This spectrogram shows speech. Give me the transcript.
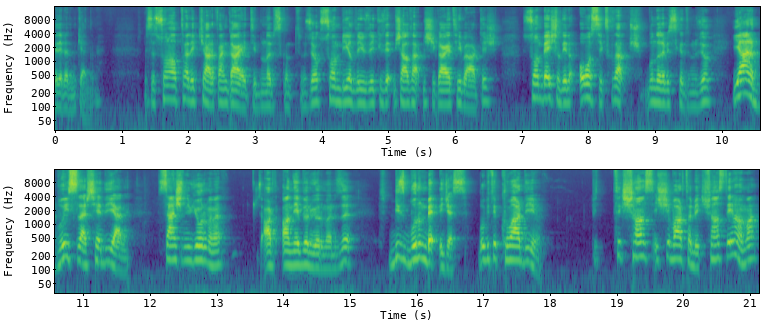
belirledim kendime. Mesela son 6 aylık kar falan gayet iyi. Bunda bir sıkıntımız yok. Son 1 yılda %276 artmış gayet iyi bir artış. Son 5 yılda yine 18 kat artmış. Bunda da bir sıkıntımız yok. Yani bu hisseler şey değil yani. Sen şimdi yorum hemen. Artık anlayabiliyorum yorumlarınızı. Biz bunu bekleyeceğiz? Bu bir tık kumar değil mi? Bir tık şans işi var tabii ki. Şans değil mi ama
